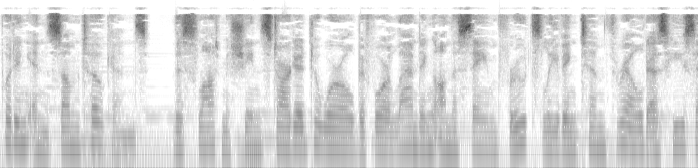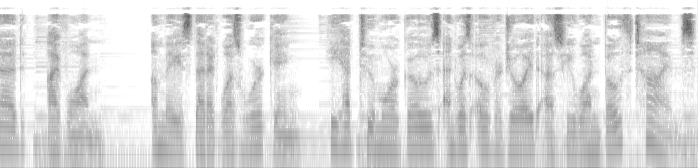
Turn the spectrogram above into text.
Putting in some tokens, the slot machine started to whirl before landing on the same fruits leaving Tim thrilled as he said, I've won. Amazed that it was working, he had two more goes and was overjoyed as he won both times.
